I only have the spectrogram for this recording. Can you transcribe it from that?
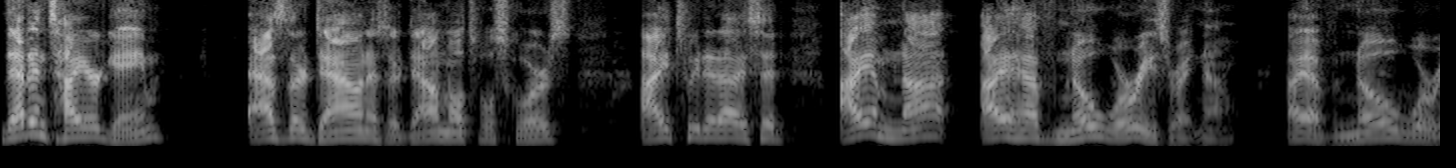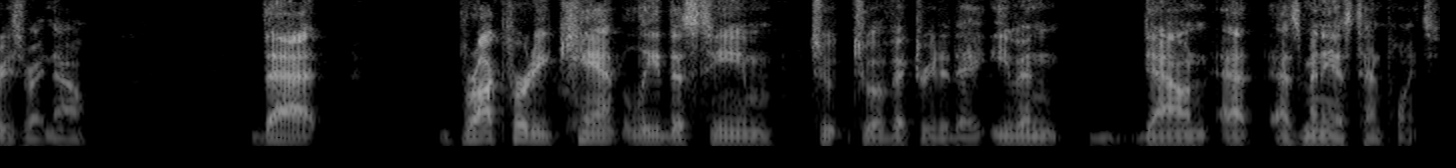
that entire game, as they're down, as they're down multiple scores, I tweeted out, I said, I am not, I have no worries right now. I have no worries right now that Brock Purdy can't lead this team to, to a victory today, even down at as many as 10 points.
